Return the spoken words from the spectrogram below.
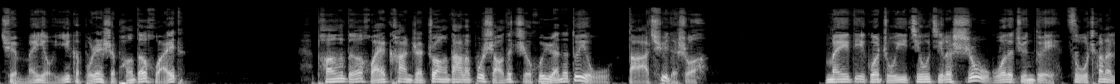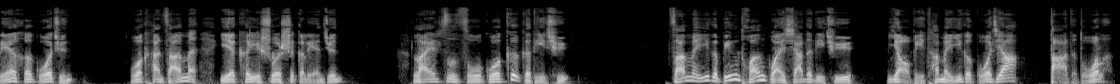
却没有一个不认识彭德怀的。彭德怀看着壮大了不少的指挥员的队伍，打趣地说：“美帝国主义纠集了十五国的军队，组成了联合国军。”我看咱们也可以说是个联军，来自祖国各个地区，咱们一个兵团管辖的地区要比他们一个国家大得多了。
